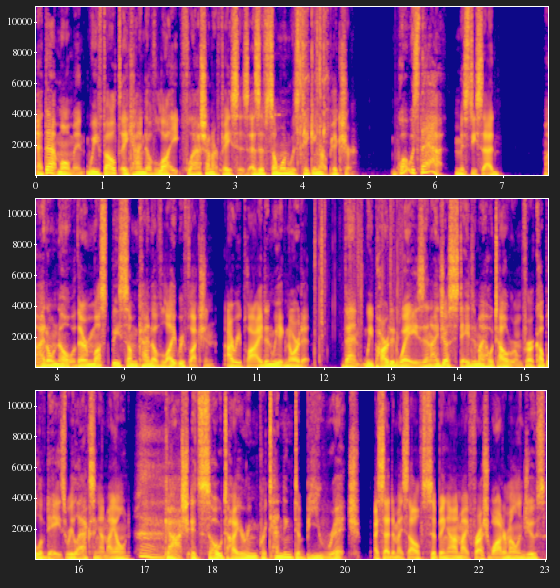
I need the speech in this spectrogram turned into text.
At that moment, we felt a kind of light flash on our faces as if someone was taking our picture. What was that? Misty said. I don't know, there must be some kind of light reflection, I replied, and we ignored it. Then we parted ways, and I just stayed in my hotel room for a couple of days, relaxing on my own. Gosh, it's so tiring pretending to be rich, I said to myself, sipping on my fresh watermelon juice.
